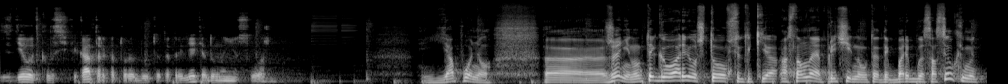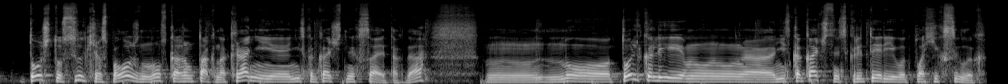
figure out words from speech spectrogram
сделать классификатор, который будет это определять, я думаю, несложно. Я понял. Э, Женя, ну ты говорил, что все-таки основная причина вот этой борьбы со ссылками то, что ссылки расположены, ну, скажем так, на крайне низкокачественных сайтах, да? Но только ли э, низкокачественность критерий вот плохих ссылок?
